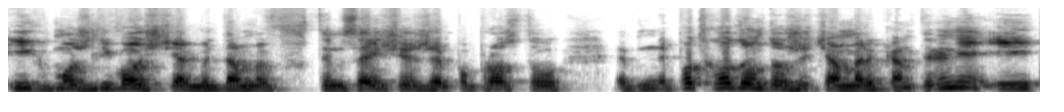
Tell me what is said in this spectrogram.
ich możliwości, jakby tam w tym sensie, że po prostu podchodzą do życia merkantylnie i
